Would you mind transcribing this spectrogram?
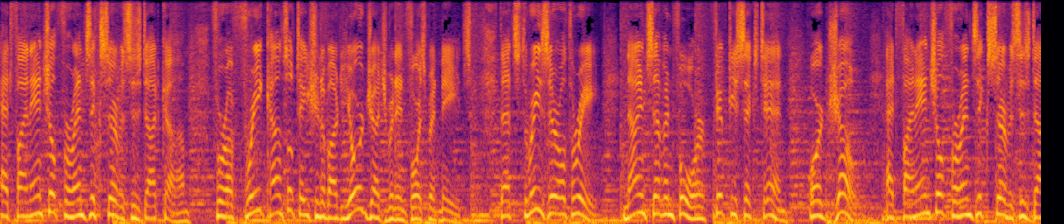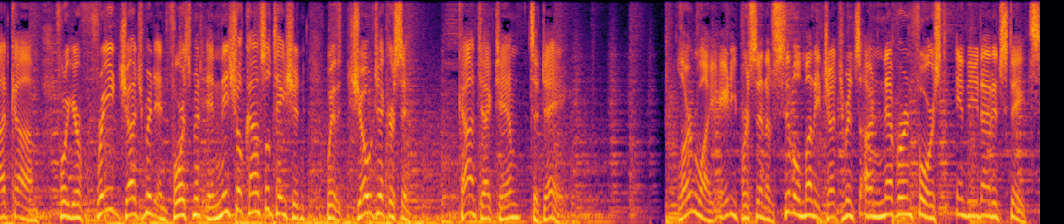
at financialforensicservices.com for a free consultation about your judgment enforcement needs. That's 303 974 5610 or joe at financialforensicservices.com for your free judgment enforcement initial consultation with Joe Dickerson. Contact him today. Learn why 80% of civil money judgments are never enforced in the United States.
